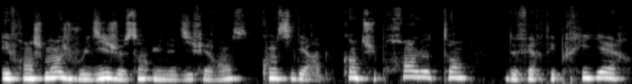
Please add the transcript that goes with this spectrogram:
Et franchement, je vous le dis, je sens une différence considérable. Quand tu prends le temps de faire tes prières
